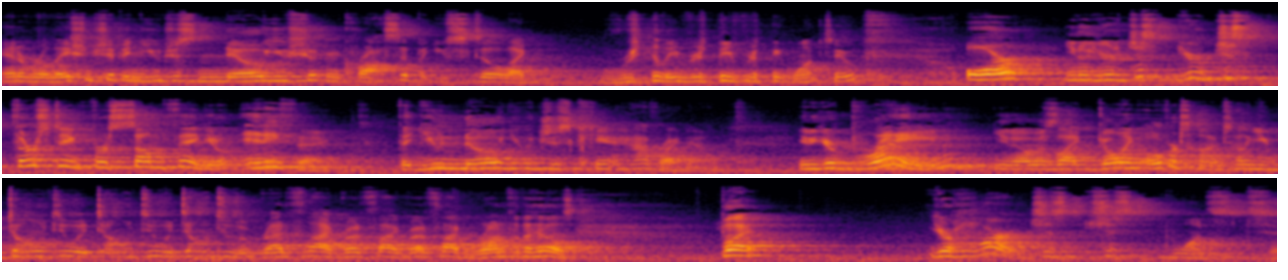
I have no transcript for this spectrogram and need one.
in a relationship and you just know you shouldn't cross it, but you still like really, really, really want to. Or, you know, you're just you're just thirsting for something, you know, anything that you know you just can't have right now. You know, your brain, you know, is like going overtime telling you, don't do it, don't do it, don't do it. Red flag, red flag, red flag, run for the hills. But your heart just, just wants to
